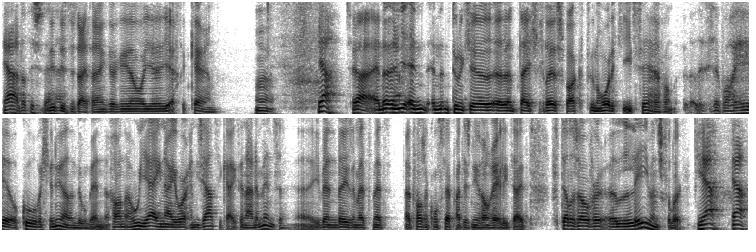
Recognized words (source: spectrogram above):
Ja, dat is... eh, Dit is dus uiteindelijk heel je, je echte kern. Ja. Ja, Ja, en, eh, Ja. En, en toen ik je eh, een tijdje geleden sprak, toen hoorde ik je iets zeggen van, dit is ook wel heel cool wat je nu aan het doen bent. Gewoon eh, hoe jij naar je organisatie kijkt en naar de mensen. Je bent bezig met, met, het was een concept, maar het is nu gewoon realiteit. Vertel eens over levensgeluk. Ja, ja.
